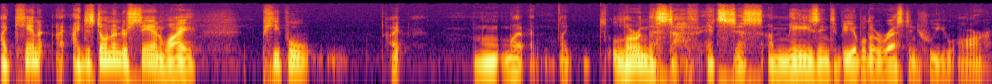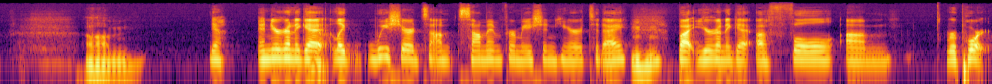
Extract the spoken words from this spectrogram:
I can't. I, I just don't understand why people. I what like learn this stuff. It's just amazing to be able to rest in who you are. Yeah. And you're going to get Yeah. like we shared some some information here today, Mm-hmm. but you're going to get a full um, report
